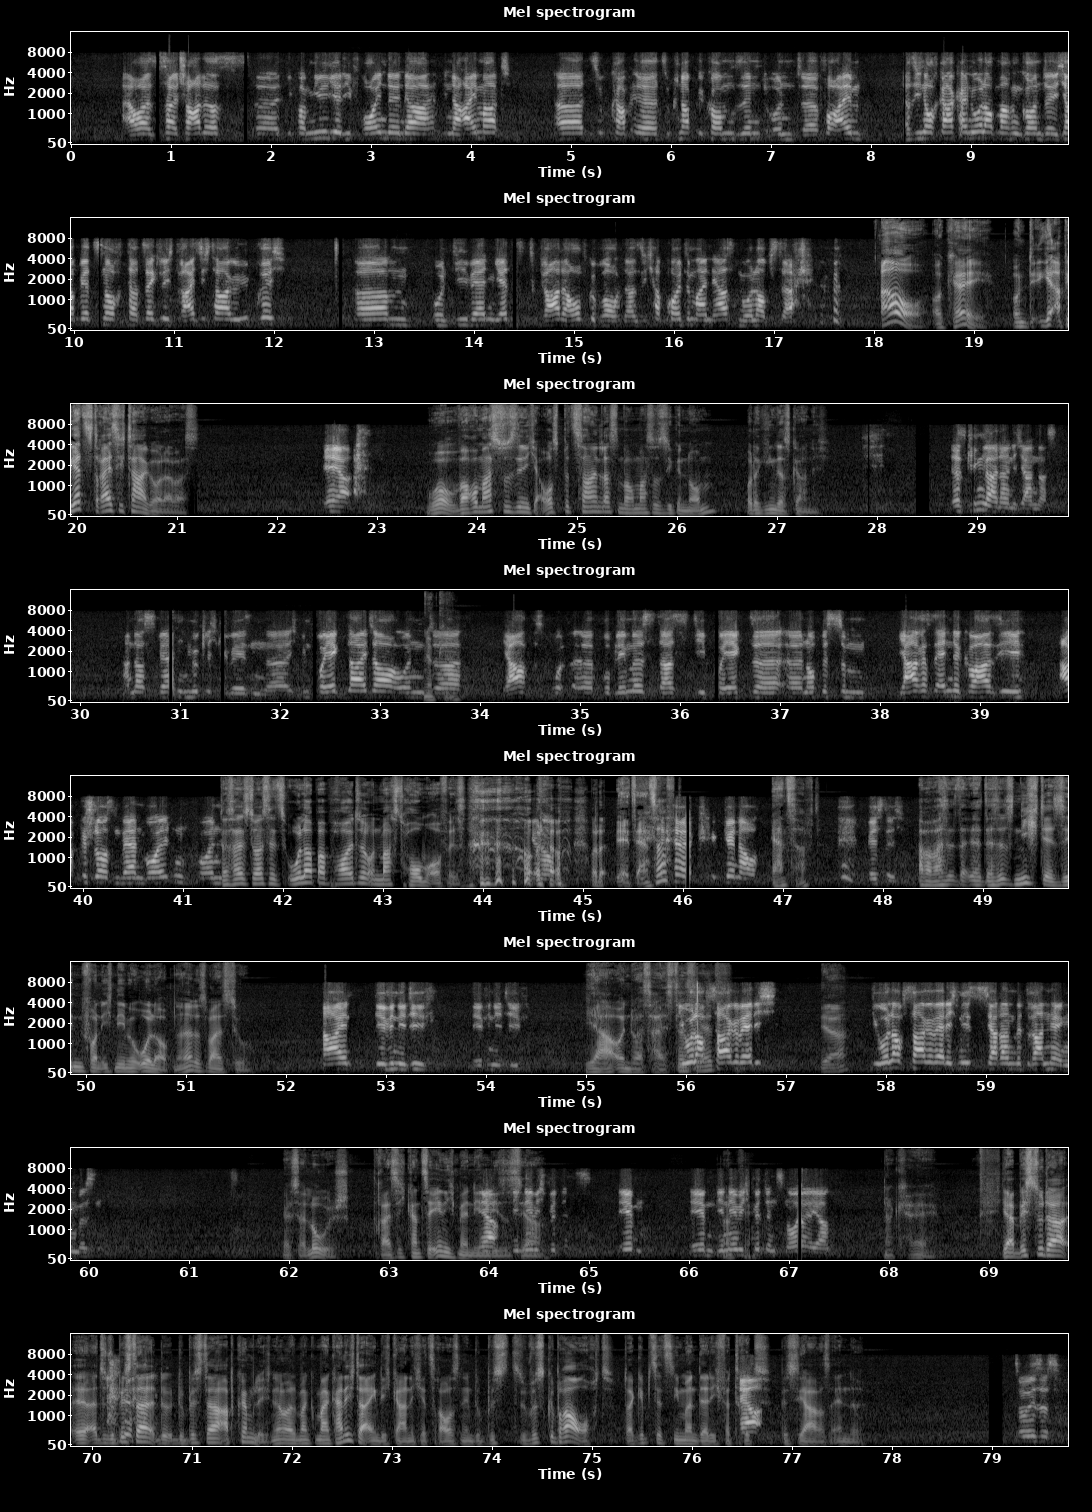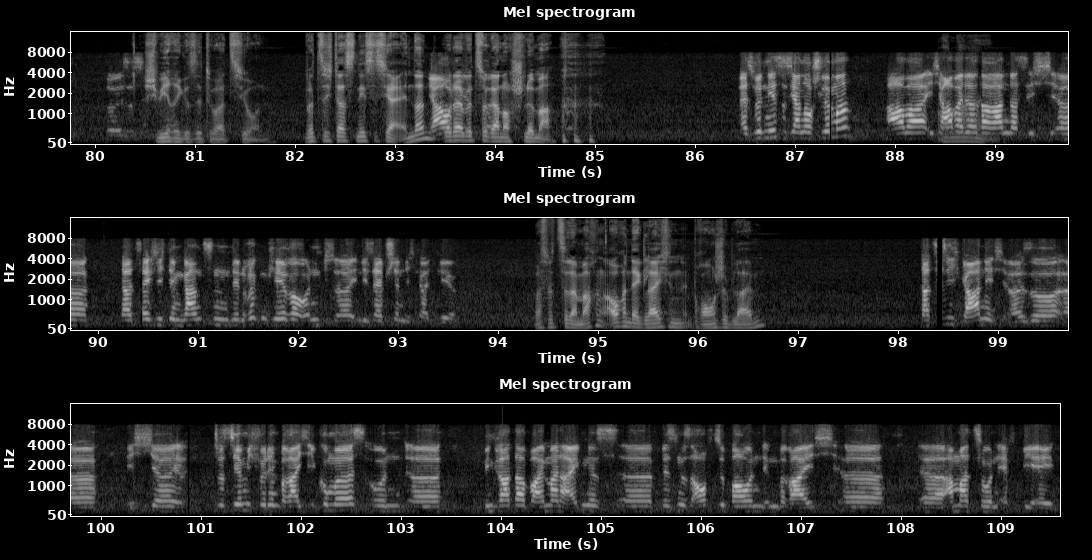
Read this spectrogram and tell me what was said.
Aber es ist halt schade, dass äh, die Familie, die Freunde in der, in der Heimat äh, zu, knapp- äh, zu knapp gekommen sind und äh, vor allem, dass ich noch gar keinen Urlaub machen konnte. Ich habe jetzt noch tatsächlich 30 Tage übrig ähm, und die werden jetzt gerade aufgebraucht. Also ich habe heute meinen ersten Urlaubstag. Oh, okay. Und ab jetzt 30 Tage oder was? Ja, Wow, warum hast du sie nicht ausbezahlen lassen? Warum hast du sie genommen? Oder ging das gar nicht? das ging leider nicht anders. Anders wäre es nicht möglich gewesen. Äh, Ich bin Projektleiter und Okay. Ja, das Pro äh, Problem ist, dass die Projekte äh, noch bis zum Jahresende quasi abgeschlossen werden wollten. Und Das heißt, du hast jetzt Urlaub ab heute und machst Homeoffice. Genau. oder, oder jetzt ernsthaft? genau, Ernsthaft? richtig. Aber was ist, das ist nicht der Sinn von ich nehme Urlaub, ne? Das weißt du. Nein, definitiv. Definitiv. Ja, und was heißt das? Die Urlaubstage werde ich? Ja. die Urlaubstage werde ich nächstes Jahr dann mit dranhängen müssen. Ja, ist ja logisch. 30 kannst du eh nicht mehr nehmen Ja, dieses die Jahr. nehme ich mit ins eben, eben, die nehme ich Okay. mit ins neue Jahr. Okay. Ja, bist du da, äh, also du bist da, du, du bist da abkömmlich, ne? Weil man, man kann dich da eigentlich gar nicht jetzt rausnehmen. Du bist, du wirst gebraucht. Da gibt es jetzt niemanden, der dich vertritt Ja. bis Jahresende. So ist es. So ist es. Schwierige Situation. Wird sich das nächstes Jahr ändern Ja, oder wird es sogar noch schlimmer? Es wird nächstes Jahr noch schlimmer, aber ich Oh arbeite nein. daran, dass ich äh, tatsächlich dem Ganzen den Rücken kehre und äh, in die Selbstständigkeit gehe. Was willst du da machen? Auch in der gleichen Branche bleiben? Tatsächlich gar nicht. Also äh, ich äh, interessiere mich für den Bereich E-Commerce und äh, bin gerade dabei, mein eigenes äh, Business aufzubauen im Bereich äh, Amazon FBA.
